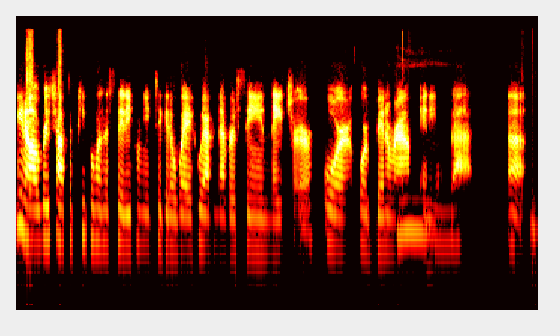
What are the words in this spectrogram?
you know, reach out to people in the city who need to get away, who have never seen nature or or been around mm. any of mm. that. Um,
